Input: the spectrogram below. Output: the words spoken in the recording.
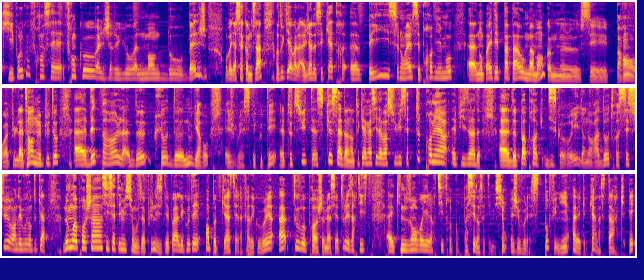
qui est pour le coup français, franco-algério-allemando-belge. On va dire ça comme ça. En tout cas, voilà, elle vient de ces quatre pays. Selon elle, ses premiers mots euh, n'ont pas été papa ou maman, comme euh, ses parents auraient pu l'attendre, mais plutôt euh, des paroles de Claude Nougaro. Et je vous laisse écouter tout de suite ce que ça donne. En tout cas, merci d'avoir suivi cette toute première épisode de Pop Rock Discovery. Il y en aura d'autres, c'est sûr. Rendez-vous en tout cas le mois prochain. Si cette émission vous a plu, n'hésitez pas à l'écouter en podcast et à la faire découvrir à tous vos proches. Merci à tous les artistes qui nous ont envoyé leurs titres pour passer dans cette émission. Et je vous laisse pour finir avec Carla Stark et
